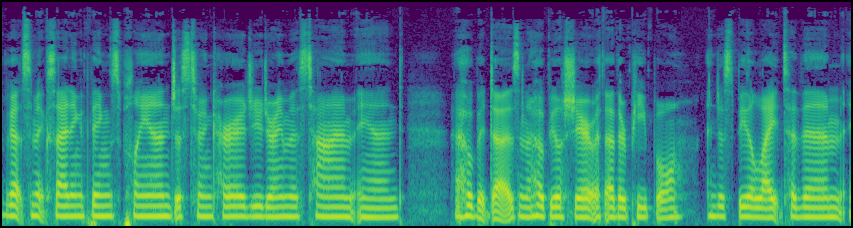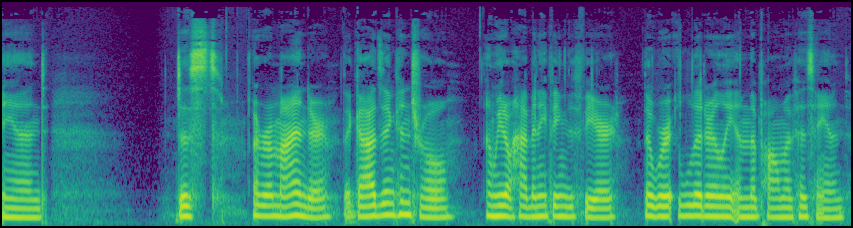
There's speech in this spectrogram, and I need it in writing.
I've got some exciting things planned just to encourage you during this time, and I hope it does. And I hope you'll share it with other people and just be a light to them and just a reminder that God's in control and we don't have anything to fear that we're literally in the palm of his hand.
